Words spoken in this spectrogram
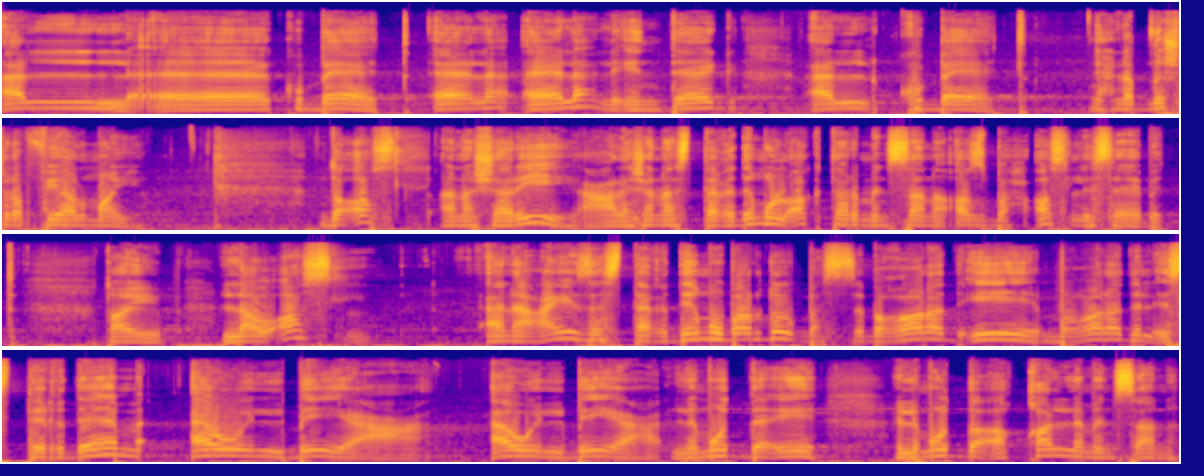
الكوبايات آلة آلة لإنتاج الكوبايات. إحنا بنشرب فيها المية. ده أصل أنا شاريه علشان أستخدمه لأكتر من سنة أصبح أصل ثابت. طيب لو أصل أنا عايز أستخدمه برضو بس بغرض إيه؟ بغرض الاستخدام أو البيع. أو البيع لمدة إيه؟ لمدة أقل من سنة.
